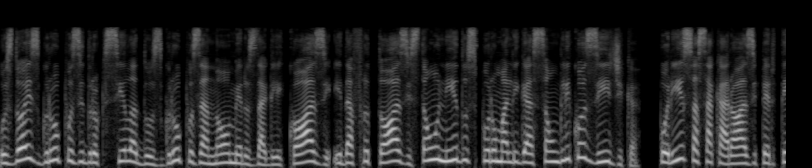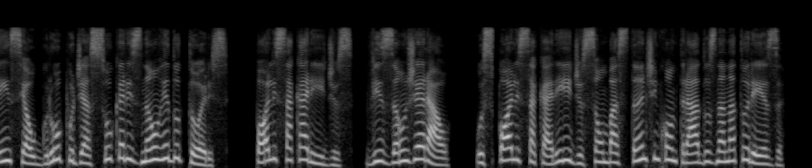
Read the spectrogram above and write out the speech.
os dois grupos hidroxila dos grupos anômeros da glicose e da frutose estão unidos por uma ligação glicosídica. Por isso a sacarose pertence ao grupo de açúcares não redutores, polissacarídeos. Visão geral. Os polissacarídeos são bastante encontrados na natureza.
